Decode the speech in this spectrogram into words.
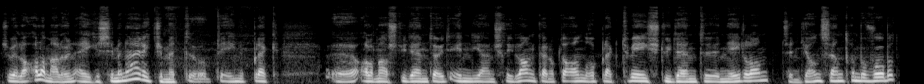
Ze willen allemaal hun eigen seminarietje met op de ene plek uh, allemaal studenten uit India en Sri Lanka. En op de andere plek twee studenten in Nederland, Sint-Jan Centrum bijvoorbeeld.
